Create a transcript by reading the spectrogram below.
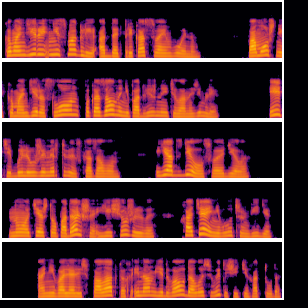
командиры не смогли отдать приказ своим воинам. Помощник командира Слоун показал на неподвижные тела на земле. «Эти были уже мертвы», — сказал он. «Яд сделал свое дело. Но те, что подальше, еще живы, хотя и не в лучшем виде». Они валялись в палатках, и нам едва удалось вытащить их оттуда.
